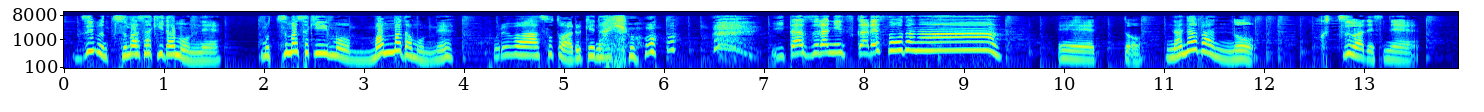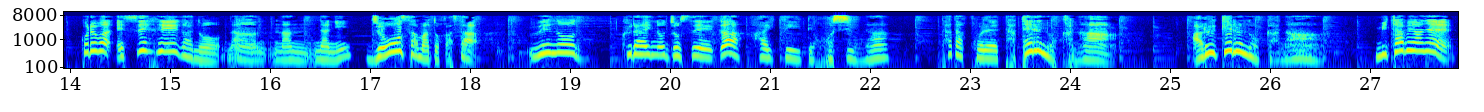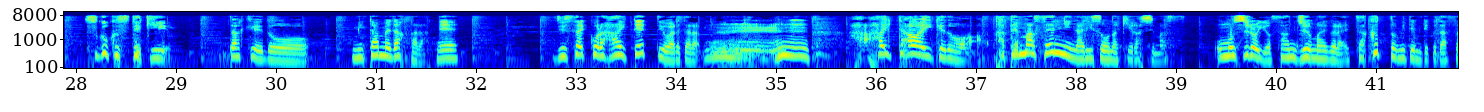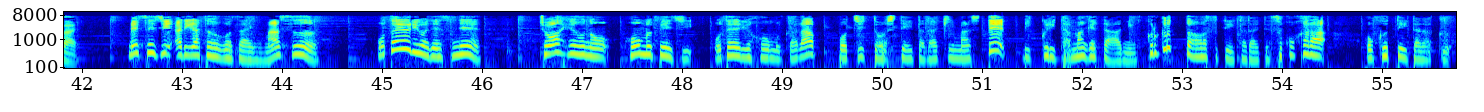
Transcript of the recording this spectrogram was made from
随分つま先だもんね。もうつま先もうまんまだもんね。これは外歩けないよ いたずらに疲れそうだなぁ。えー、っと、7番の靴はですね、これは SF 映画の、な、な、なに女王様とかさ、上の位の女性が履いていてほしいな。ただこれ立てるのかな？歩けるのかな？見た目はね、すごく素敵。だけど、見た目だからね。実際これ履いてって言われたら、うーん、履いたはいいけど、立てませんになりそうな気がします。面白いよ、30枚ぐらい。ザクッと見てみてください。メッセージありがとうございます。お便りはですね、チョアヘオのホームページ、お便りホームからポチッと押していただきまして、びっくり玉ゲターにくるくるっと合わせていただいて、そこから送っていただく。か、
